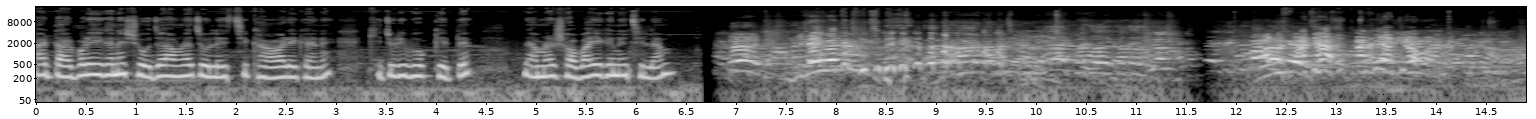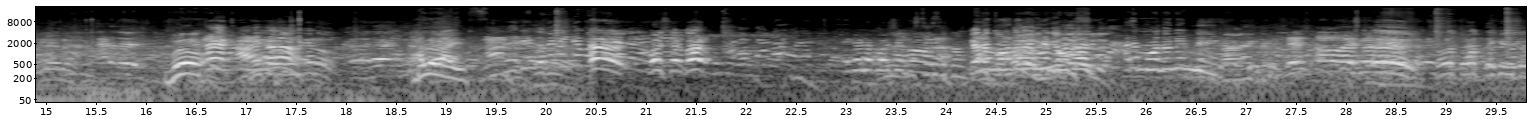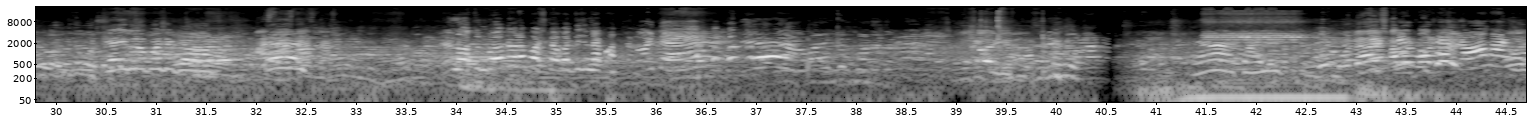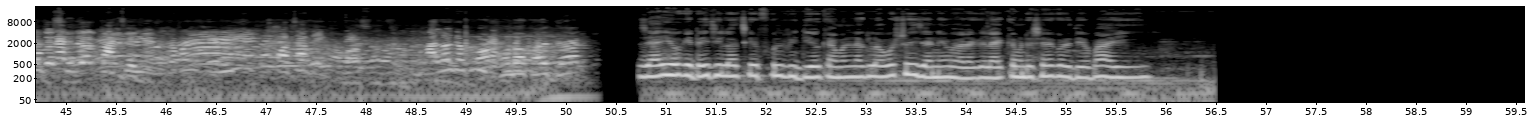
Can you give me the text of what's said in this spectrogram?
আর তারপরে এখানে সোজা আমরা চলে এসেছি খাওয়ার এখানে খিচুড়ি ভোগ খেতে। আমরা সবাই এখানে ছিলাম। হ্যালো গাইস পরিষ্কার কর। আরে মদনের নেই। এইগুলো নতুন বউ তো ওরা পরিষ্কার করে দিস না কথা কইতে? আমার একটু করে হ্যাঁ রং আর মুখটা যখন এমনি দেখতে। ভালো যখন যাই হোক এটাই ছিল আজকের ফুল ভিডিও কেমন লাগল অবশ্যই জানিও ভালো লাগলে লাইক কমেন্ট শেয়ার করে দিও। বাই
